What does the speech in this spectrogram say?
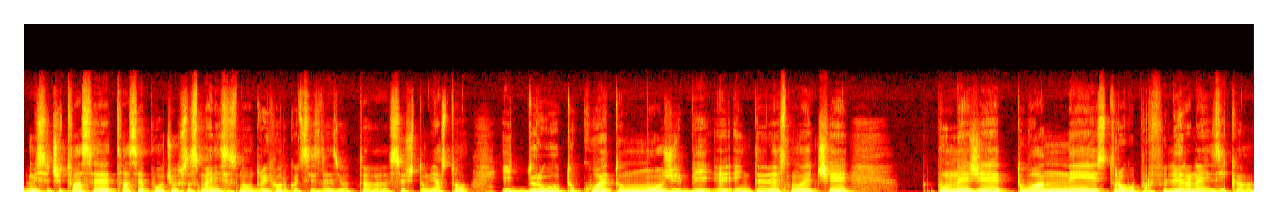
Мисля, че това се, това се е получило с мен и с много други хора, които са излезли от същото място. И другото, което може би е интересно е, че понеже това не е строго профилиране езика,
